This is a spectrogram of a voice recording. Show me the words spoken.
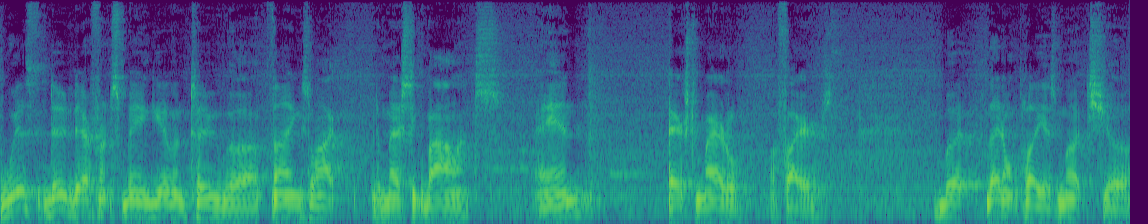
with due deference being given to uh, things like domestic violence and extramarital affairs. But they don't play as much uh,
